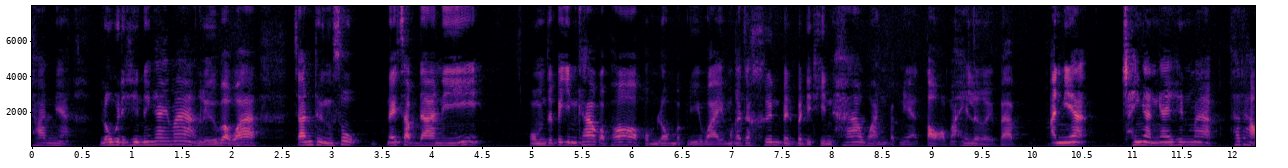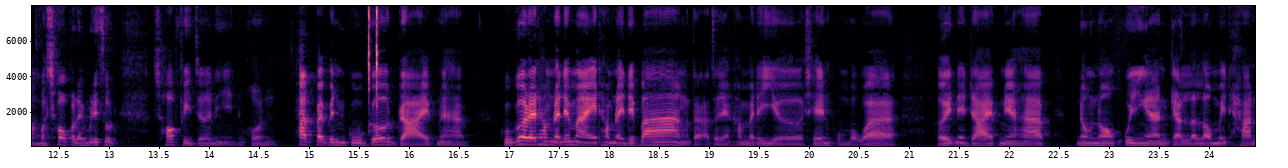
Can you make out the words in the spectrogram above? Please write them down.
ชันเนี่ยลงปฏิทินได้ง่ายมาก หรือแบบว่าจันทร์ถึงศุกร์ในสัปดาห์นี้ ผมจะไปกินข้าวกับพ่อ ผมลงแบบนี้ไว้ มันก็จะขึ้นเป็นปฏิทิน 5 วันแบบนี้ต่อมาให้เลยแบบ อันเนี้ยใช้งานง่ายขึ้นมาก ถ้าถามว่าชอบอะไรไมากที่สุด ชอบฟีเจอร์นี้ทุกคน ถัดไปเป็น Google Drive นะครับ Google ได้ทำอะไรได้ไหมทำอะไรได้บ้าง แต่อาจจะยังทำไม่ได้เยอะ เช่น ผมบอกว่า เฮ้ยใน Drive เนี้ยครับ น้องๆคุยงานกันแล้วเราไม่ทัน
